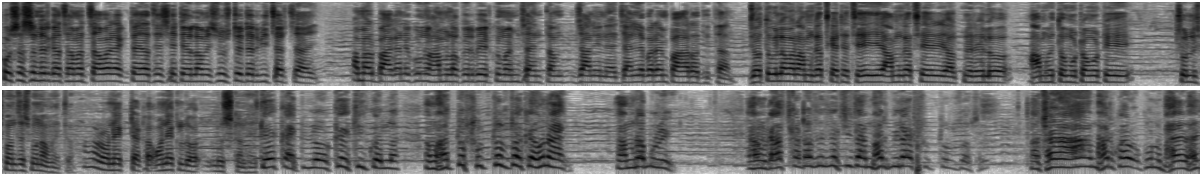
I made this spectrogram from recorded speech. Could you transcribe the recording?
প্রশাসনের কাছে আমার চাওয়ার একটাই আছে সেটা হলো আমি সুষ্ঠু এটার বিচার চাই। আমার বাগানে কোনো হামলা করবে এরকম আমি জানতাম জানি না। জানলে পরে আমি পাহারা দিতাম। যতগুলো আমার আম গাছ কেটেছে এই আম গাছের আপনার হলো আম হয়তো মোটামুটি চল্লিশ পঞ্চাশ মন আম হয়তো। আমার অনেক টাকা অনেক লোকসান হয়েছে। কে কাটলো কে কি করল? আমার তো সূত্রতা কেউ নাই। আমরা বলি এখন গাছ কাটাতে দেখছি যে আমার বিরাট সূত্রতা আছে। তাছাড়া আমার কোনো ভাই ভাই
